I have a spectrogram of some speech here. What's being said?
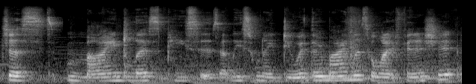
just mindless pieces. At least when I do it they're mindless but when I finish it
